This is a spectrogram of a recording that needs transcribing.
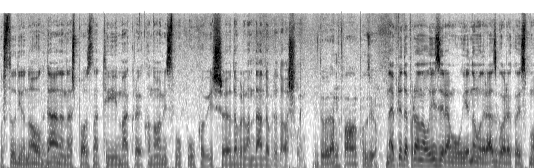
u studiju Novog dana naš poznati makroekonomist Vuk Vuković. Dobar vam dan, dobrodošli. Dobar dan, hvala na pozivu. Najprije da proanaliziramo u jednom od razgovora koje smo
